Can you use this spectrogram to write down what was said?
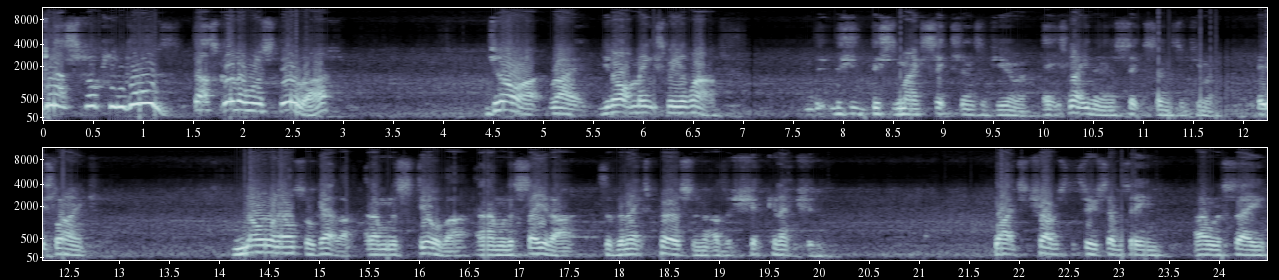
That's fucking good! That's good, I want to steal that. Do you know what? Right, Do you know what makes me laugh? This is this is my sixth sense of humour. It's not even a sixth sense of humour. It's like no one else will get that, and I'm going to steal that, and I'm going to say that to the next person that has a shit connection. Like to Travis the 217, I'm going to say,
